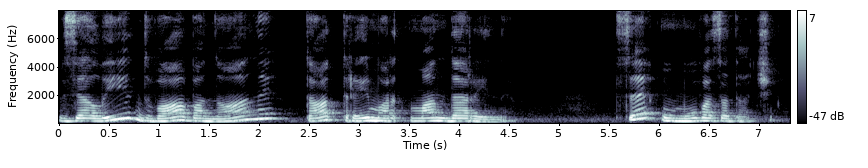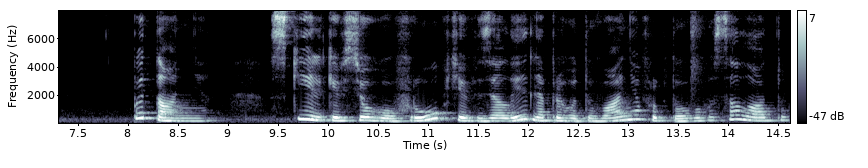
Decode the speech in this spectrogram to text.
взяли два банани та три мандарини. Це умова задачі. Питання. Скільки всього фруктів взяли для приготування фруктового салату?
